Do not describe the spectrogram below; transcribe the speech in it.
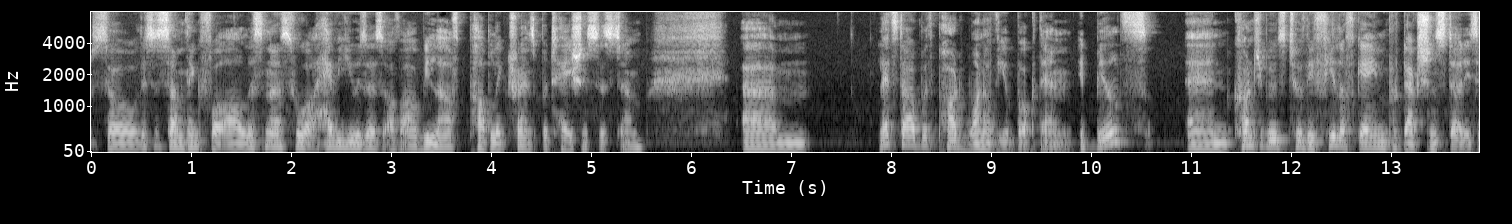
So, this is something for our listeners who are heavy users of our beloved public transportation system. Um, let's start with part one of your book then. It builds and contributes to the field of game production studies.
